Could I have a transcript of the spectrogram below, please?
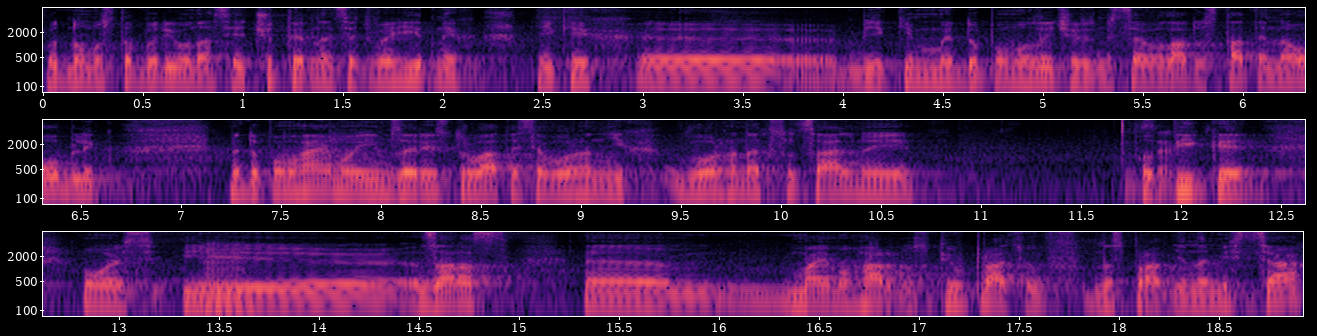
в одному з таборів у нас є 14 вагітних, яких, яким ми допомогли через місцеву владу стати на облік. Ми допомагаємо їм зареєструватися в органах, в органах соціальної опіки. Ось і зараз е, маємо гарну співпрацю насправді на місцях.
